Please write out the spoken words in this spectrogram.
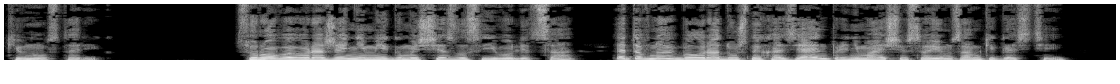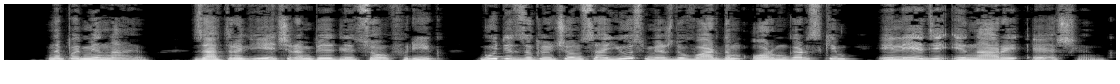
кивнул старик. Суровое выражение мигом исчезло с его лица. Это вновь был радушный хозяин, принимающий в своем замке гостей. Напоминаю, завтра вечером перед лицом Фрик будет заключен союз между Вардом Ормгарским и леди Инарой Эшлинг.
